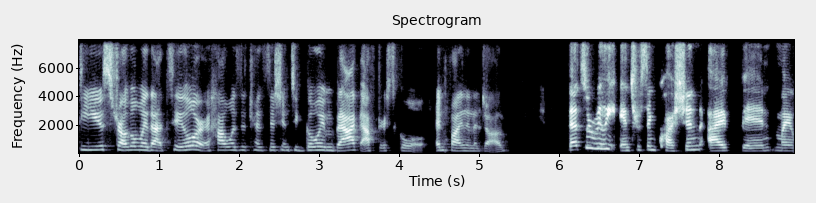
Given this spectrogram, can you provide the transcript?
do you struggle with that too? Or how was the transition to going back after school and finding a job? That's a really interesting question. I've been my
